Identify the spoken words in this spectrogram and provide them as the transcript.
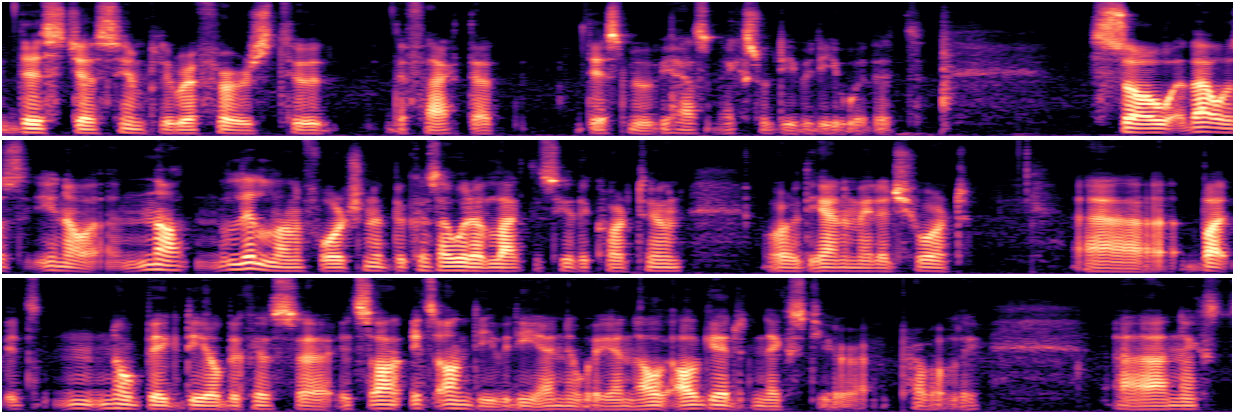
this just simply refers to the fact that this movie has an extra DVD with it. So that was, you know, not a little unfortunate because I would have liked to see the cartoon or the animated short. Uh, but it's no big deal because uh, it's on it's on DVD anyway, and I'll I'll get it next year probably, uh, next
